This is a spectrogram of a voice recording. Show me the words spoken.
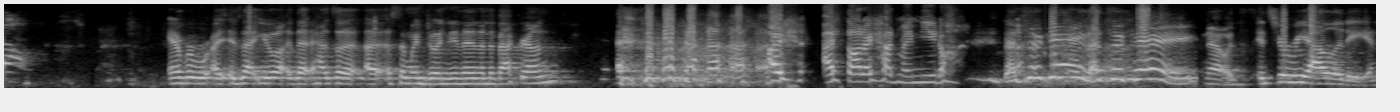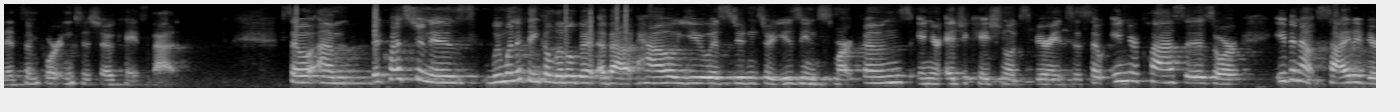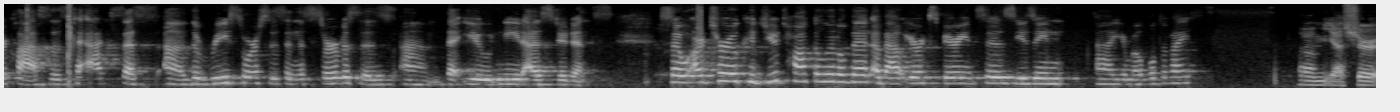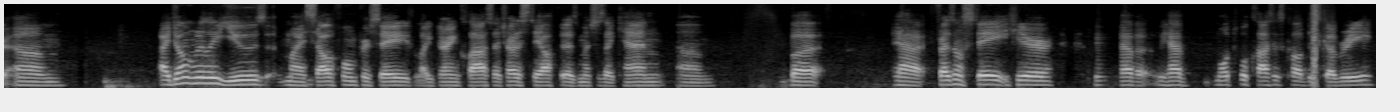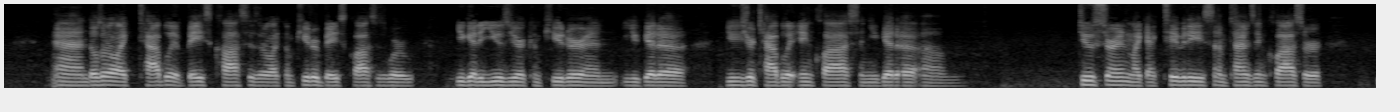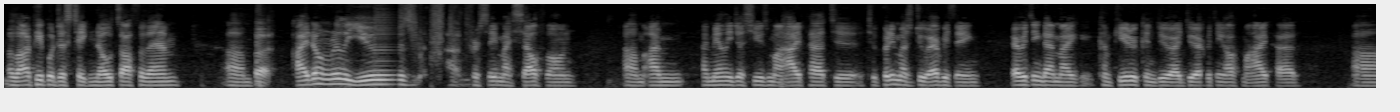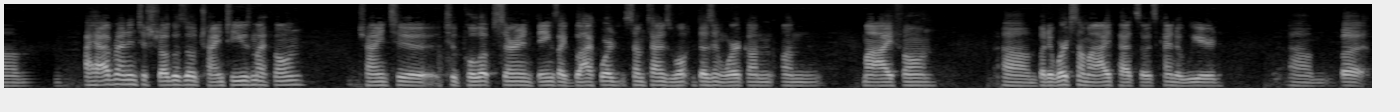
Amber, is that you that has a, a someone joining in in the background? I I thought I had my mute on. That's okay. That's okay. No, it's it's your reality, and it's important to showcase that. So um, the question is, we want to think a little bit about how you as students are using smartphones in your educational experiences. So in your classes or even outside of your classes to access uh, the resources and the services um, that you need as students. So Arturo, could you talk a little bit about your experiences using uh, your mobile device? Um, yeah, sure. Um, I don't really use my cell phone per se, like during class. I try to stay off it as much as I can. Um, but yeah, Fresno State here, we have, a, we have multiple classes called Discovery, and those are like tablet-based classes or like computer-based classes where you get to use your computer and you get to use your tablet in class and you get to um, do certain like activities sometimes in class or a lot of people just take notes off of them. Um, but I don't really use uh, per se my cell phone. Um, I'm I mainly just use my iPad to to pretty much do everything. Everything that my computer can do, I do everything off my iPad. Um, I have run into struggles though trying to use my phone, trying to to pull up certain things like Blackboard sometimes doesn't work on on my iPhone, um, but it works on my iPad, so it's kind of weird. Um, but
